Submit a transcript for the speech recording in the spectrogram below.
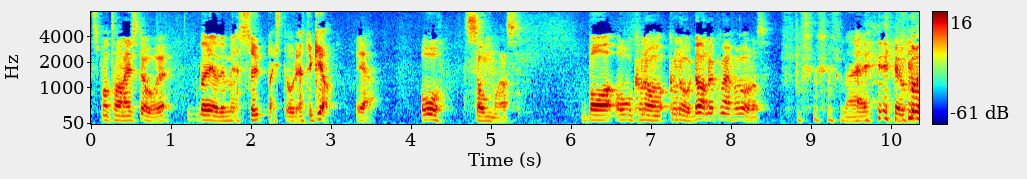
spontana historier. Börjar vi med superhistoria tycker jag. Ja. Åh, somras. Ba, åh, kom kom ihåg dagen du kom hem från Rhodos? Nej, jo.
